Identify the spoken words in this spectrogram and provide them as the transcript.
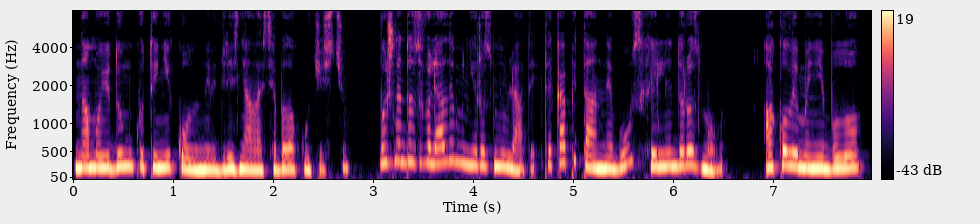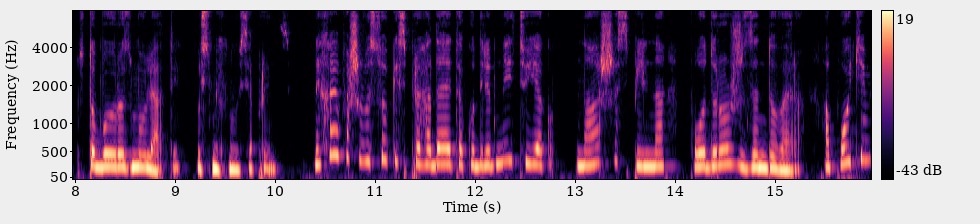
На мою думку, ти ніколи не відрізнялася балакучістю. Ви ж не дозволяли мені розмовляти, та капітан не був схильний до розмови. А коли мені було з тобою розмовляти, усміхнувся принц. Нехай ваша високість пригадає таку дрібницю, як наша спільна подорож з Ендовера, а потім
